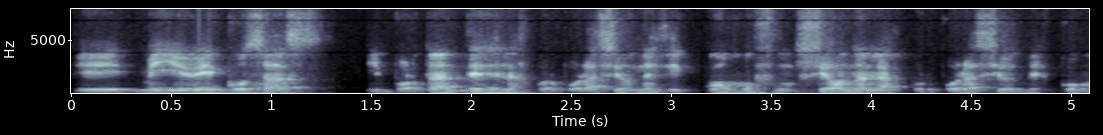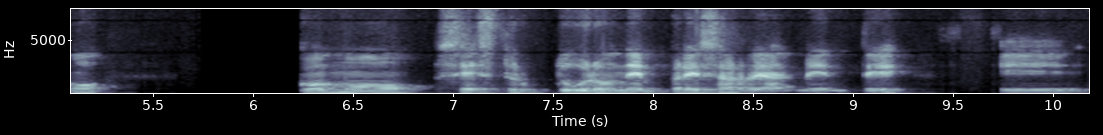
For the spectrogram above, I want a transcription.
Eh, me llevé cosas importantes de las corporaciones, de cómo funcionan las corporaciones, cómo, cómo se estructura una empresa realmente eh,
